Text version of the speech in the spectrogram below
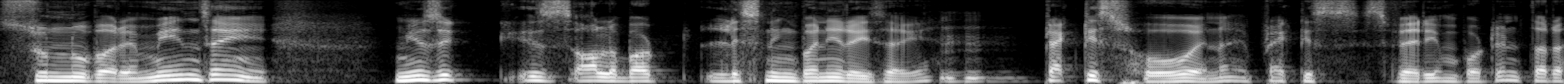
सुन्नु पऱ्यो मेन चाहिँ music is all about listening पनि रहेछ कि प्र्याक्टिस हो होइन प्र्याक्टिस इज भेरी इम्पोर्टेन्ट तर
